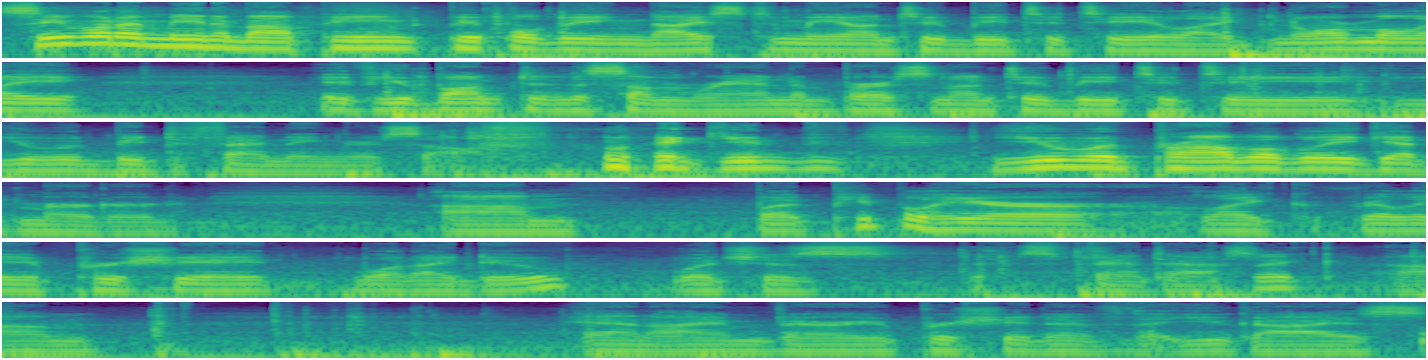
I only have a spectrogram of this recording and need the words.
See what I mean about being, people being nice to me on 2B2T? Like, normally, if you bumped into some random person on 2B2T, you would be defending yourself. like, you you would probably get murdered. Um, but people here, like, really appreciate what I do, which is, is fantastic. Um, and I'm very appreciative that you guys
